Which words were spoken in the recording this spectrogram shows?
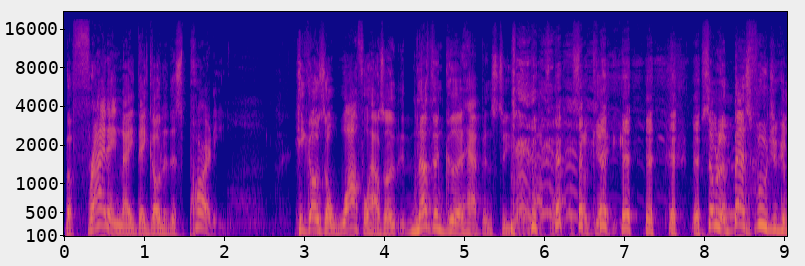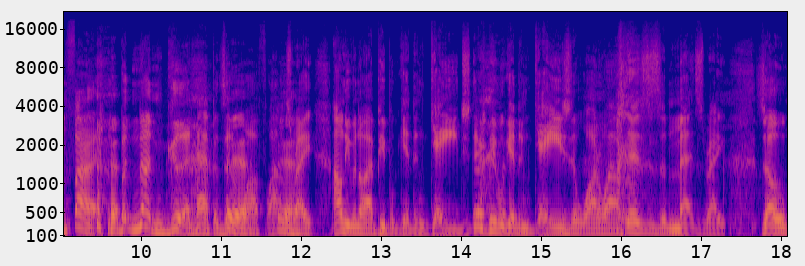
But Friday night they go to this party. He goes to Waffle House. Uh, nothing good happens to you at Waffle House, okay? Some of the best food you can find, but nothing good happens at Yeah, Waffle House, yeah. right? I don't even know how people get engaged there. People get engaged at Waffle House. This is a mess, right? So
